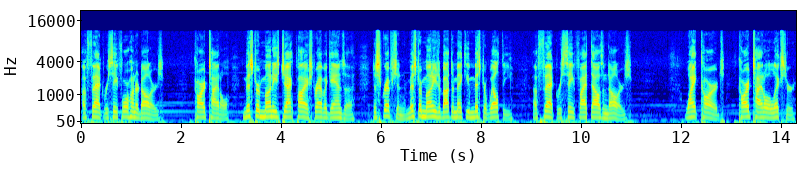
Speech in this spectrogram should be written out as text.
Effect: Receive $400. Card title: Mr. Money's Jackpot Extravaganza Description: Mr. Money's about to make you Mr. Wealthy. Effect: Receive $5,000. White Cards Card title: Elixir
